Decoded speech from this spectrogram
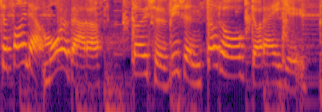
To find out more about us, go to vision.org.au.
